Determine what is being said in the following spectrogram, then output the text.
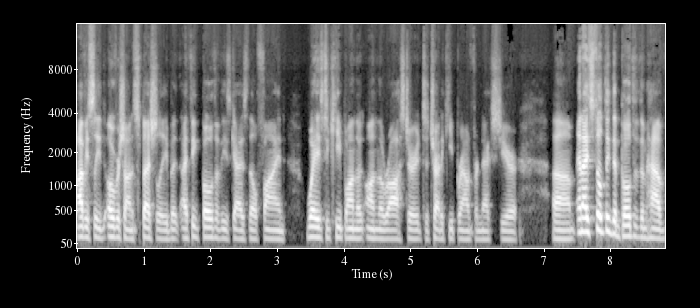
obviously Overshown especially, but I think both of these guys they'll find ways to keep on the on the roster to try to keep around for next year. Um, and I still think that both of them have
